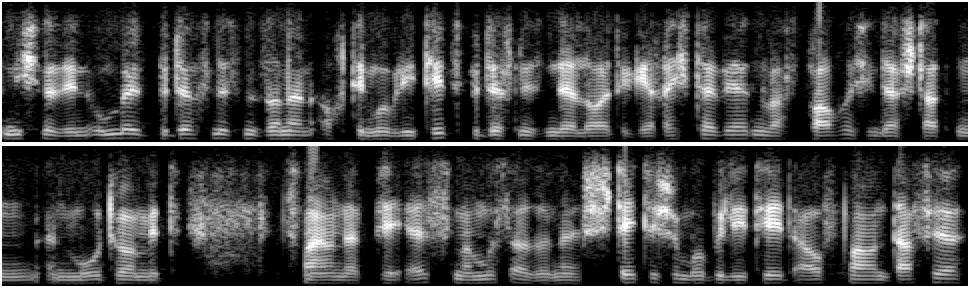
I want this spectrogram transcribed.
nicht nur den Umweltbedürfnissen, sondern auch den Mobilitätsbedürfnissen der Leute gerechter werden. Was brauche ich in der Stadt? Ein, ein Motor mit 200 PS. Man muss also eine städtische Mobilität aufbauen. Dafür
